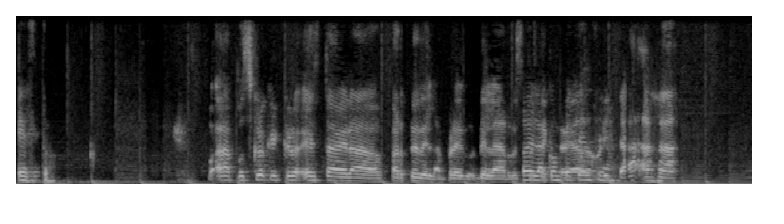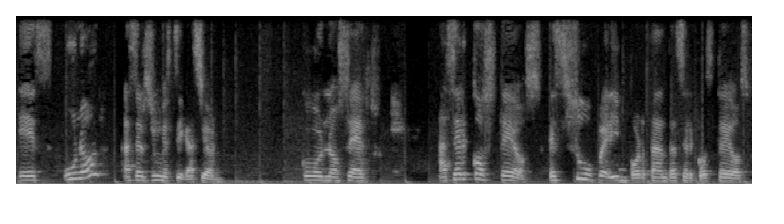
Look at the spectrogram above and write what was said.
esto. Ah, pues creo que esta era parte de la, de la respuesta. De la competencia. Ajá. Es uno, hacer su investigación, conocer, hacer costeos. Es súper importante hacer costeos.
